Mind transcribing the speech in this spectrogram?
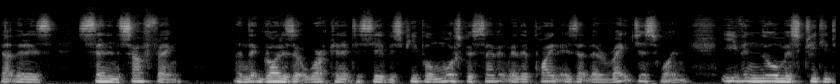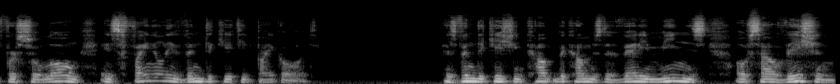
that there is sin and suffering, and that God is at work in it to save his people. More specifically, the point is that the righteous one, even though mistreated for so long, is finally vindicated by God. His vindication com- becomes the very means of salvation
